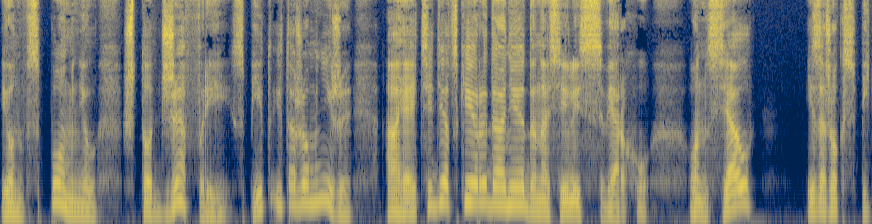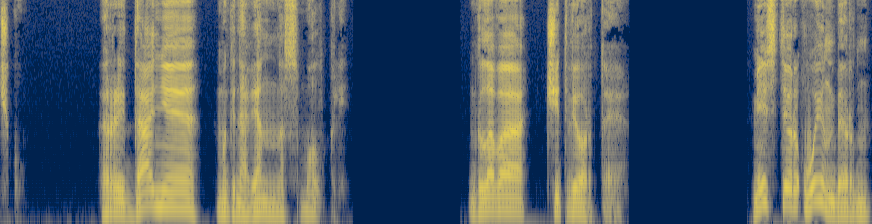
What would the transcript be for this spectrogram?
И он вспомнил, что Джеффри спит этажом ниже, а эти детские рыдания доносились сверху. Он сел и зажег спичку. Рыдания мгновенно смолкли. Глава четвертая Мистер Уинберн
